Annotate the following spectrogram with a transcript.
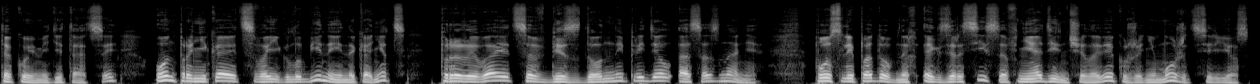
такой медитации он проникает в свои глубины и, наконец, прорывается в бездонный предел осознания. После подобных экзерсисов ни один человек уже не может всерьез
